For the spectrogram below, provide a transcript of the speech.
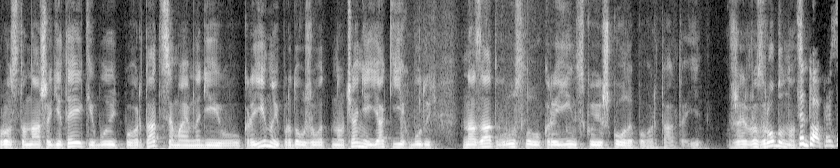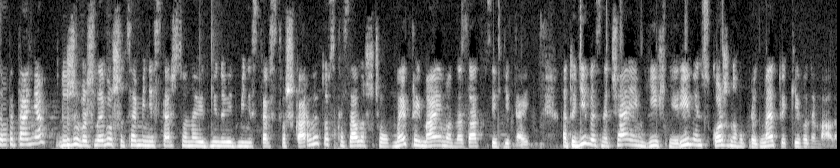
просто наших дітей, які будуть повертатися, маємо надію, в Україну і продовжувати навчання, як їх будуть назад в русло української школи повертати? Вже розроблено Це це? добре запитання. Дуже важливо, що це міністерство, на відміну від міністерства Шкарлету, сказало, що ми приймаємо назад всіх дітей, а тоді визначаємо їхній рівень з кожного предмету, який вони мали.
